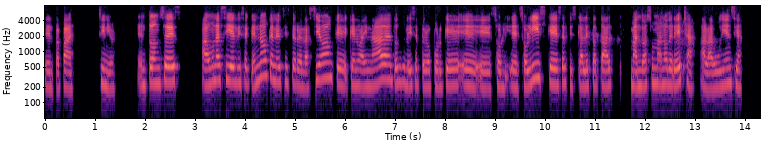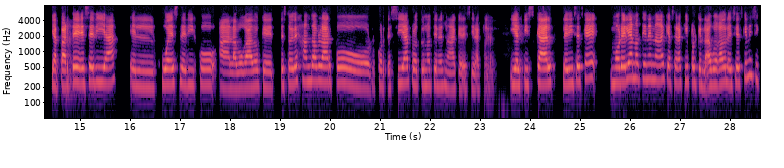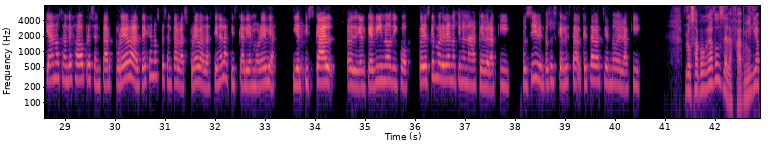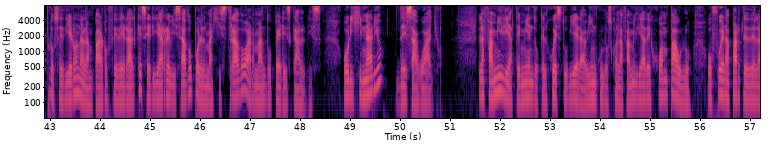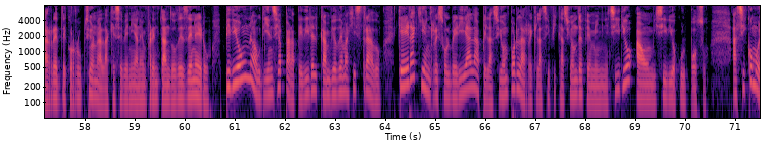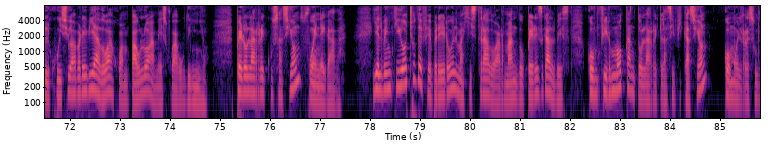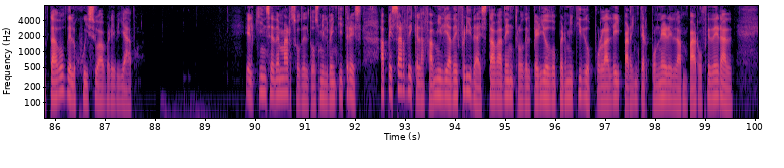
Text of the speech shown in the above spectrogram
el papá senior. Entonces, Aún así, él dice que no, que no existe relación, que, que no hay nada. Entonces le dice, pero ¿por qué eh, eh, eh, Solís, que es el fiscal estatal, mandó a su mano derecha a la audiencia? Y aparte, ese día el juez le dijo al abogado que te estoy dejando hablar por cortesía, pero tú no tienes nada que decir aquí. Y el fiscal le dice, es que Morelia no tiene nada que hacer aquí porque el abogado le decía, es que ni siquiera nos han dejado presentar pruebas, déjenos presentar las pruebas, las tiene la fiscalía en Morelia. Y el fiscal, eh, el que vino, dijo, pero es que Morelia no tiene nada que ver aquí. Pues sí, entonces, ¿qué, le está, qué estaba haciendo él aquí? Los abogados de la familia procedieron al amparo federal que sería revisado por el magistrado Armando Pérez Galvez, originario de Zaguayo. La familia, temiendo que el juez tuviera vínculos con la familia de Juan Paulo o fuera parte de la red de corrupción a la que se venían enfrentando desde enero, pidió una audiencia para pedir el cambio de magistrado, que era quien resolvería la apelación por la reclasificación de feminicidio a homicidio culposo, así como el juicio abreviado a Juan Paulo Amezcua Gudiño. Pero la recusación fue negada y el 28 de febrero el magistrado Armando Pérez Gálvez confirmó tanto la reclasificación como el resultado del juicio abreviado. el 15 de marzo del 2023, a pesar de que la familia de Frida estaba dentro del periodo permitido por la ley para interponer el amparo federal,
